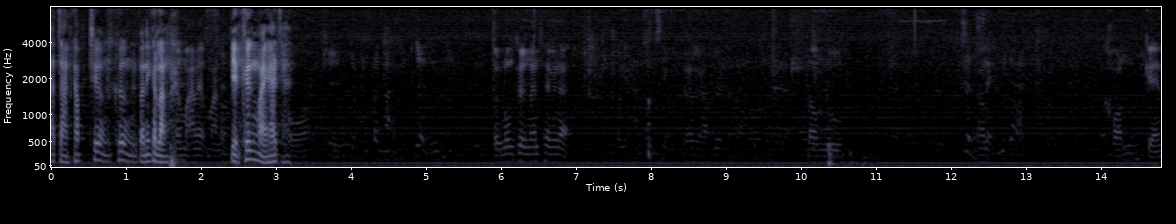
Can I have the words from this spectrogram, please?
อาจารย์ครับเครื่องเครื่องตอนนี้กำลังเออมาแล้วมาแล้วเปลี่ยนเครื่องใหม่ครับอาจารย์ ตกลงเครื่องนั้นใช่ไหมน่ะลองดูเอาขอนแก่น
